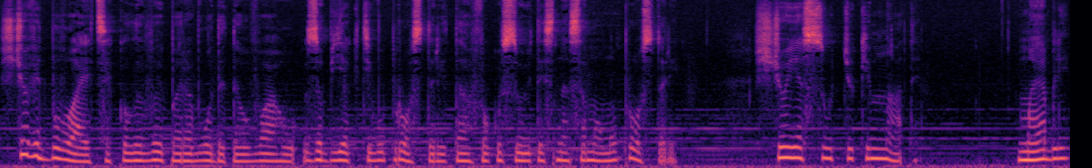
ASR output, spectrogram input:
Що відбувається, коли ви переводите увагу з об'єктів у просторі та фокусуєтесь на самому просторі? Що є суттю кімнати? Меблі,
